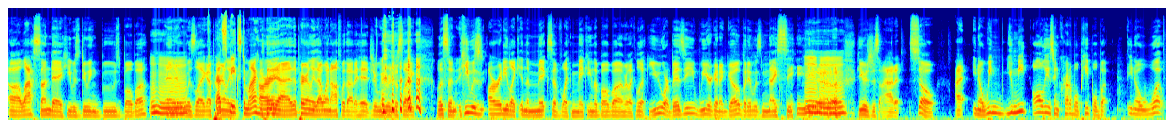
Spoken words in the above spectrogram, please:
uh, last Sunday. He was doing booze boba, and it was like That apparently speaks to my heart. yeah, apparently that went off without a hitch. And we were just like, listen, he was already like in the mix of like making the boba, and we're like, look, you are busy. We are gonna go, but it was nice seeing you. he was just at it. So I, you know, we you meet all these incredible people, but you know what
